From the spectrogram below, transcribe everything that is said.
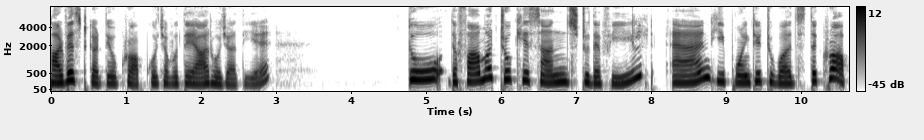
ہارویسٹ کرتے ہو کراپ کو جب وہ تیار ہو جاتی ہے تو دا farmer took his sons to the field and he pointed towards the crop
